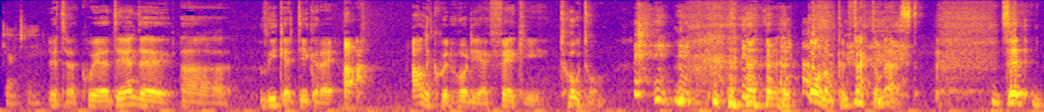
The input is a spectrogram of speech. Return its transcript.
certe. Ita, quia dende uh, lice dicere, ah, aliquid hodie feci totum. Bonum confectum est. Sed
